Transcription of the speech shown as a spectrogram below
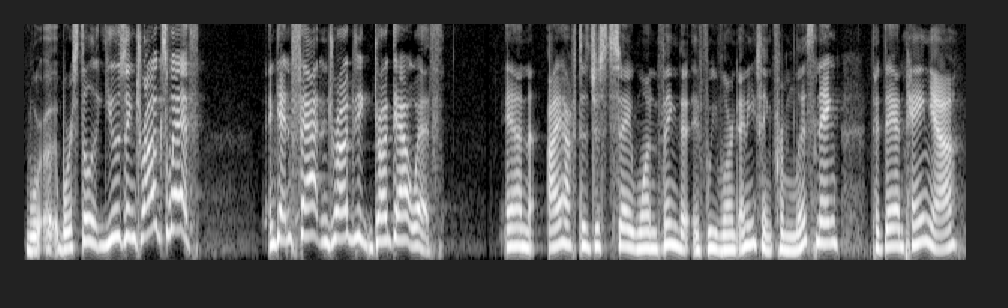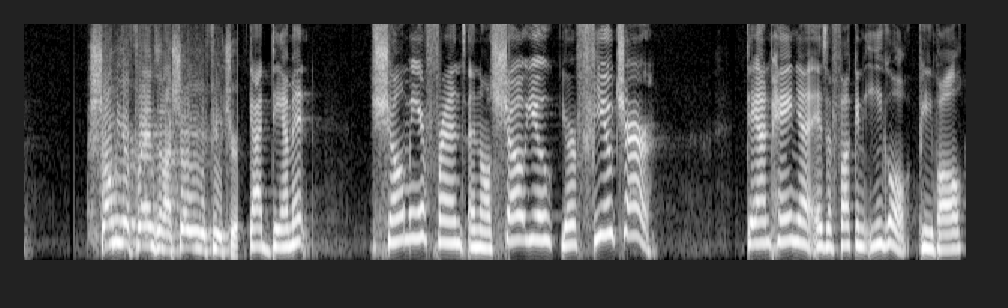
were, uh, were still using drugs with and getting fat and drugged, drugged out with. And I have to just say one thing that if we've learned anything from listening to Dan Pena, Show me your friends and I'll show you your future. God damn it, show me your friends and I'll show you your future. Dan Pena is a fucking eagle, people.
